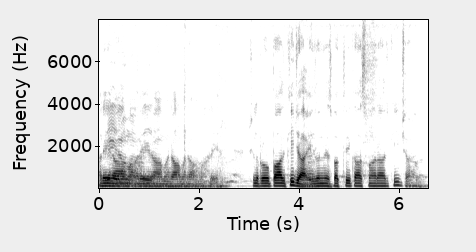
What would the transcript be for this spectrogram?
హరే రామ హరే రామ రామ రామ హరే హరే. శిల ప్రభుపాద్కి జాయ్. భక్తి వికాస్ మహారాజ్కి జాయ్.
